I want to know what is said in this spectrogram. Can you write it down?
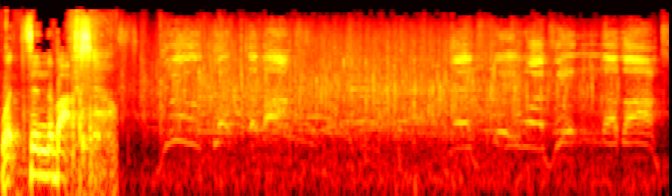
What's in the box? You took the box! Let's see what's in the box!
